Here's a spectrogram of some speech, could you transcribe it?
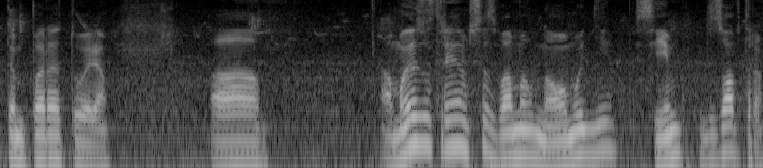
температура. А, а ми зустрінемося з вами в новому дні. Всім до завтра.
